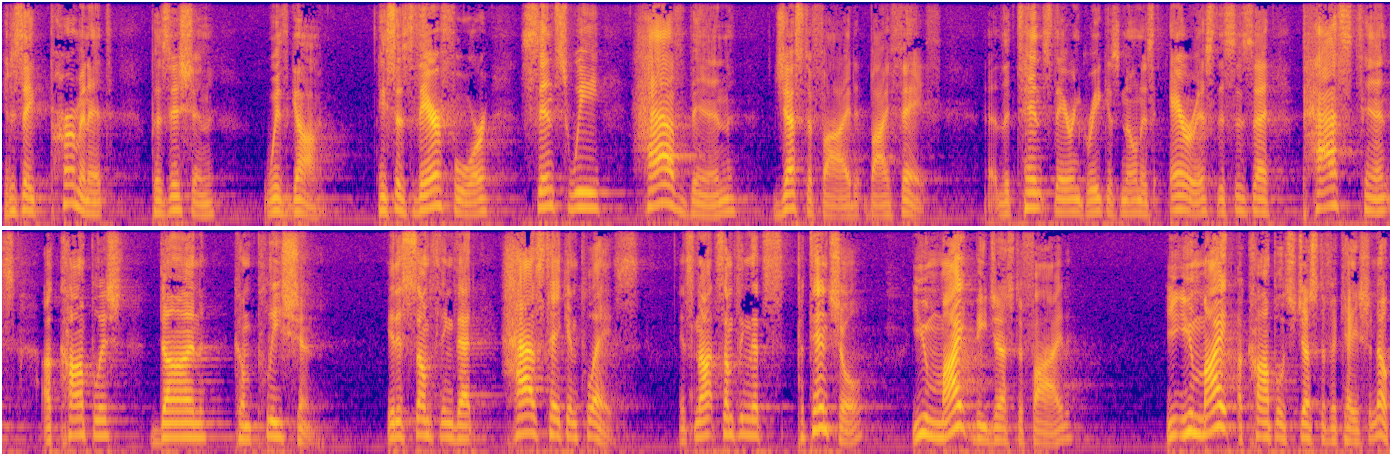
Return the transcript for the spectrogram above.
It is a permanent position with God. He says, therefore, since we have been justified by faith. Uh, the tense there in Greek is known as aorist. This is a past tense, accomplished, done, completion. It is something that has taken place. It's not something that's potential. You might be justified. You, you might accomplish justification. No,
